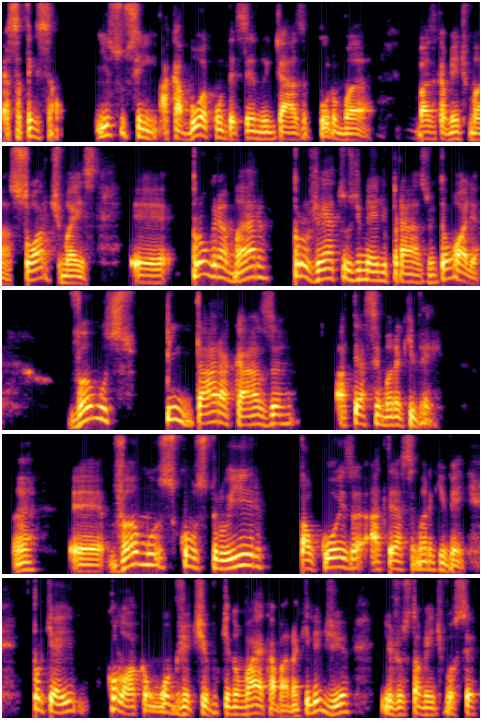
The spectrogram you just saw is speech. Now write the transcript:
essa tensão. Isso sim acabou acontecendo em casa por uma basicamente uma sorte, mas é, programar projetos de médio prazo. Então, olha, vamos pintar a casa até a semana que vem. Né? É, vamos construir tal coisa até a semana que vem. Porque aí coloca um objetivo que não vai acabar naquele dia e justamente você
